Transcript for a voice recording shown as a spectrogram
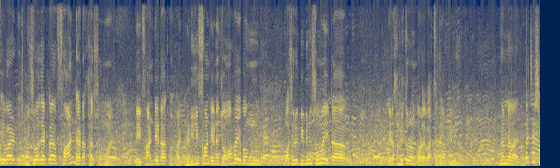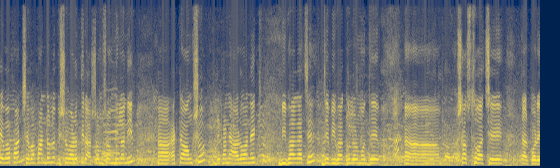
এবার বিশ্ববাদে একটা ফান্ড একটা এই ফান্ডে এটা রিলিফ ফান্ড এনে জমা হয় এবং বছরের বিভিন্ন সময় এটা এটা বিতরণ করা হয় বাচ্চাদের বিভিন্ন। ধন্যবাদ। আচ্ছা সেবা ফান্ড সেবা ফান্ড হলো বিশ্বভারতীর আশ্রম সম্মিলনীর একটা অংশ, যেখানে আরও অনেক বিভাগ আছে, যে বিভাগগুলোর মধ্যে স্বাস্থ্য আছে, তারপরে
